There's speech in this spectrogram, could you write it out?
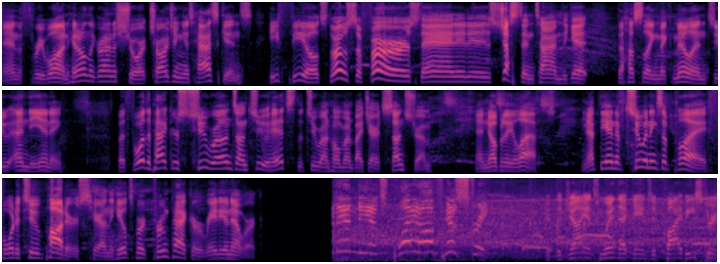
And the 3 1 hit on the ground is short. Charging is Haskins. He fields, throws to first, and it is just in time to get the hustling McMillan to end the inning. But for the Packers, two runs on two hits, the two run home run by Jared Sundstrom, and nobody left. And at the end of two innings of play, 4 to 2 Potters here on the Healdsburg Prune Packer Radio Network. Indians playoff history. If the Giants win, that game's at 5 Eastern,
